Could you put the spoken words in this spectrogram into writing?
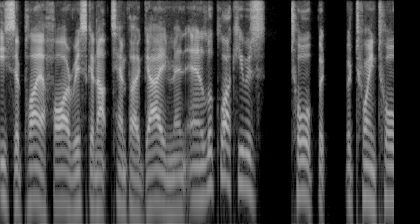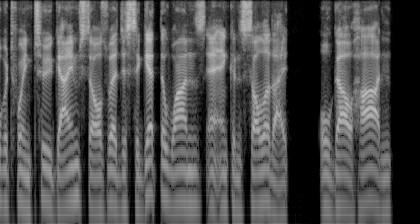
is to play a high risk and up tempo game. And, and it looked like he was taught, but between tour between two game styles where just to get the ones and, and consolidate or go hard. And,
